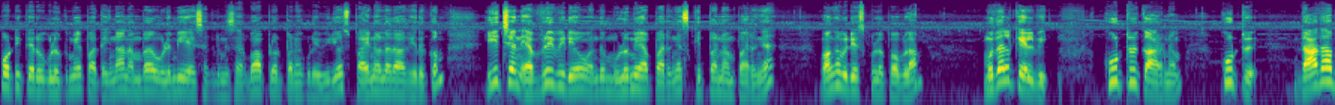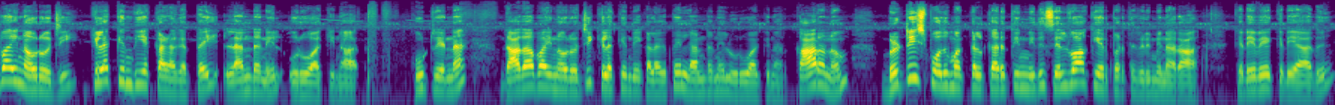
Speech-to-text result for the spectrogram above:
போட்டித் தேர்வுகளுக்குமே பார்த்தீங்கன்னா நம்ம ஒலிம்பியஸ் அகாடமி சார்பாக அப்லோட் பண்ணக்கூடிய வீடியோஸ் பயனுள்ளதாக இருக்கும். ஈச் அண்ட் எவ்ரி வீடியோ வந்து முழுமையாக பாருங்கள் ஸ்கிப் பண்ணாமல் பாருங்கள் வாங்க வீடியோஸ்குள்ளே போகலாம். முதல் கேள்வி கூற்று காரணம். கூற்று தாதாபாய் நவ்ரோஜி கிழக்கிந்திய கழகத்தை லண்டனில் உருவாக்கினார். கூற்று என்ன? தாதாபாய் நவ்ரோஜி கிழக்கிந்திய கழகத்தை லண்டனில் உருவாக்கினார். காரணம் பிரிட்டிஷ் பொதுமக்கள் கருத்தின் மீது செல்வாக்கு ஏற்படுத்த விரும்பினாரா? கிடையவே கிடையாது.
